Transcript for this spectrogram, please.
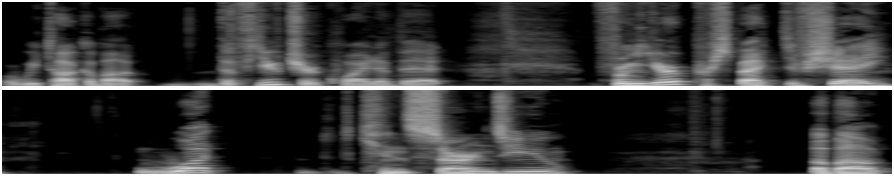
where we talk about the future quite a bit. From your perspective, Shay, what concerns you about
